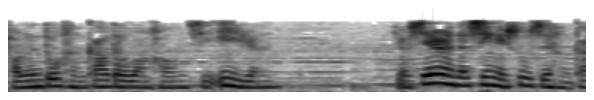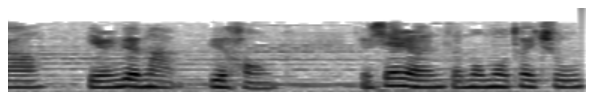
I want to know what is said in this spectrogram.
讨论度很高的网红及艺人，有些人的心理素质很高，别人越骂越红；有些人则默默退出，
